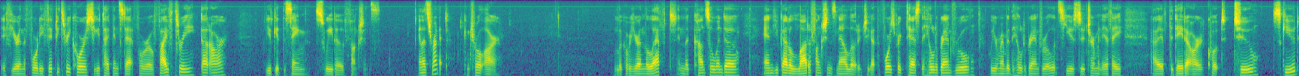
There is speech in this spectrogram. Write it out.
If you're in the 4053 course, you could type in stat4053.r. You'd get the same suite of functions. And let's run it. Control R. Look over here on the left in the console window, and you've got a lot of functions now loaded. You've got the Forsberg test, the Hildebrand rule. We remember the Hildebrand rule. It's used to determine if a uh, if the data are, quote, too skewed.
